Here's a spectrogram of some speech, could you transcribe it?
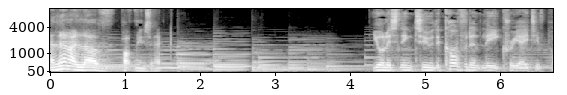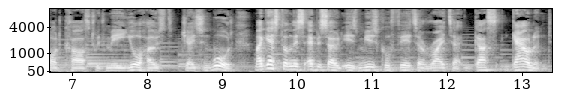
And then I love pop music. You're listening to the Confidently Creative podcast with me, your host, Jason Ward. My guest on this episode is musical theatre writer Gus Gowland.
